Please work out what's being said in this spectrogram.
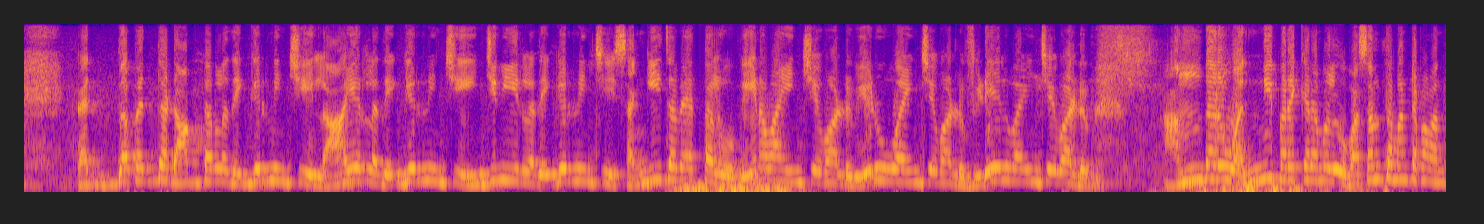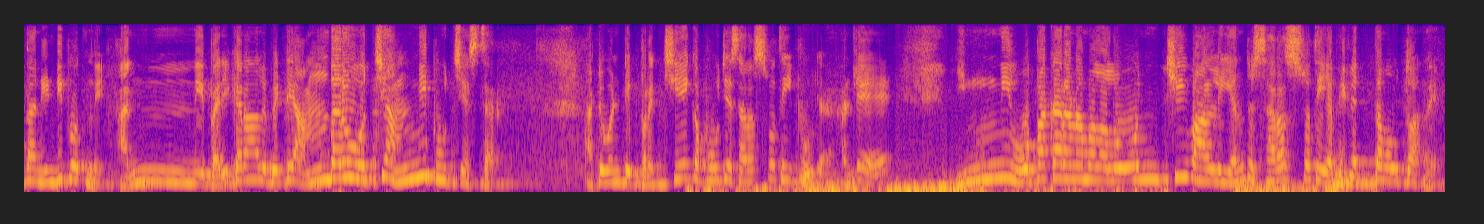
పెద్ద పెద్ద డాక్టర్ల దగ్గర నుంచి లాయర్ల దగ్గర నుంచి ఇంజనీర్ల దగ్గర నుంచి సంగీతవేత్తలు వీణ వాయించేవాళ్ళు వేణువు వాయించేవాళ్ళు ఫిడేలు వాయించేవాళ్ళు అందరూ అన్ని పరికరములు వసంత మంటపం అంతా నిండిపోతుంది. అన్ని పరికరాలు పెట్టి అందరూ వచ్చి అన్ని పూజ చేస్తారు. అటువంటి ప్రత్యేక పూజ సరస్వతి పూజ. అంటే ఇన్ని ఉపకరణములలోంచి వాళ్ళ ఎందు సరస్వతి అభివ్యక్తమవుతోంది.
